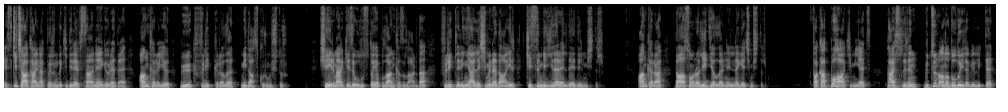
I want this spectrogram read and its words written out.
Eski çağ kaynaklarındaki bir efsaneye göre de Ankara'yı Büyük Frig Kralı Midas kurmuştur. Şehir merkezi Ulus'ta yapılan kazılarda Friglerin yerleşimine dair kesin bilgiler elde edilmiştir. Ankara daha sonra Lidyalıların eline geçmiştir. Fakat bu hakimiyet Perslerin bütün Anadolu ile birlikte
